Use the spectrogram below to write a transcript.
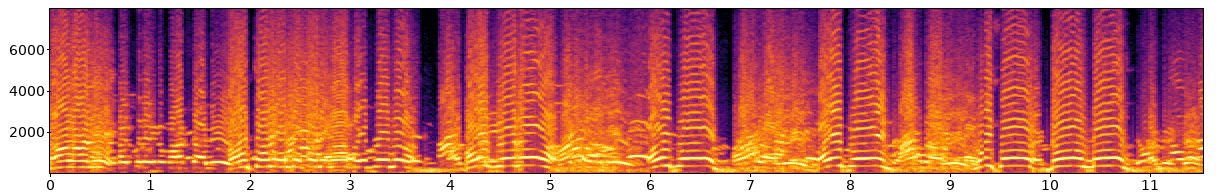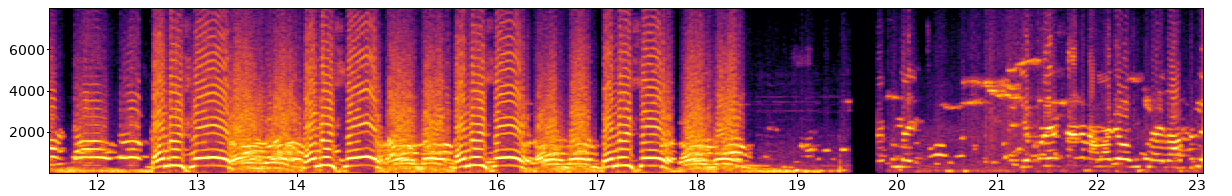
కావాలి. పైపు లైన్ మార్చాలి. మార్చాలి అని చెప్పండి pipeline pipeline pipeline. Pipeline. Commissioner down down. Commissioner. Commissioner. Commissioner. Commissioner. కానీ రాత్రులు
